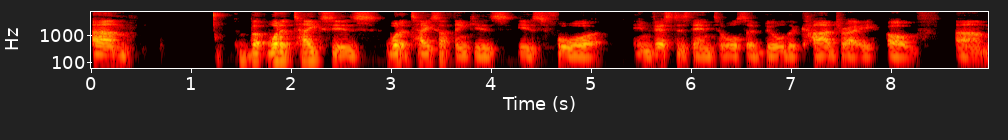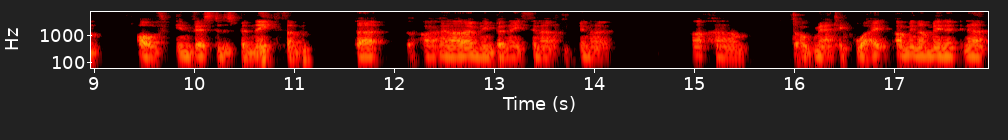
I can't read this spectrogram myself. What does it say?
um, but what it takes is what it takes, I think, is is for investors then to also build a cadre of um, of investors beneath them. That, and I don't mean beneath in a in a uh, um, dogmatic way. I mean I mean it in a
